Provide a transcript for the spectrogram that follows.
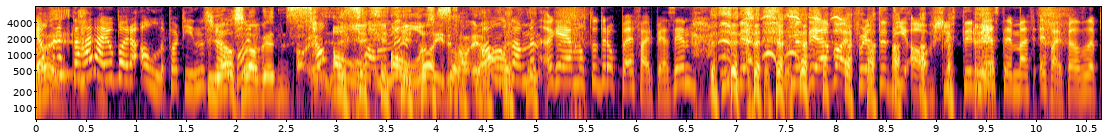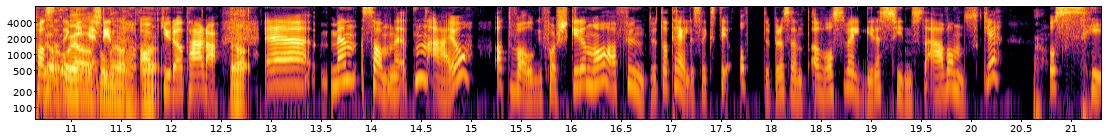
Ja, for dette her er jo bare alle partienes Ja, slagord. Alle, sammen. alle sier det samme. Ja. Alle sammen. Ok, jeg måtte droppe Frp sin. Men det er bare fordi at de avslutter med stem Frp. Altså det passet Ja, ikke helt sånn, inn ja, ja. akkurat her, da. Ja. Eh, men sannheten er jo at valgforskere nå har funnet ut at hele 68% av oss velgere syns det er vanskelig å se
